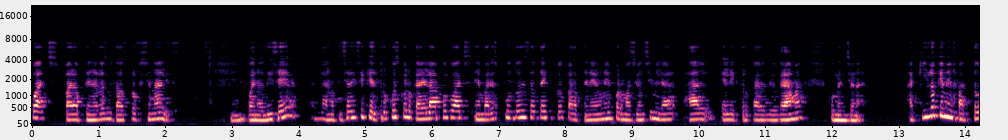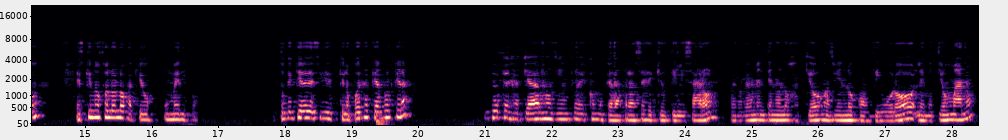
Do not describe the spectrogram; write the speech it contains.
Watch para obtener resultados profesionales. Bueno, dice, la noticia dice que el truco es colocar el Apple Watch en varios puntos estratégicos para obtener una información similar al electrocardiograma convencional. Aquí lo que me impactó es que no solo lo hackeó un médico. ¿Tú qué quiere decir? ¿Que lo puede hackear cualquiera? Yo creo que hackear más bien fue como que la frase que utilizaron, pero realmente no lo hackeó, más bien lo configuró, le metió mano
